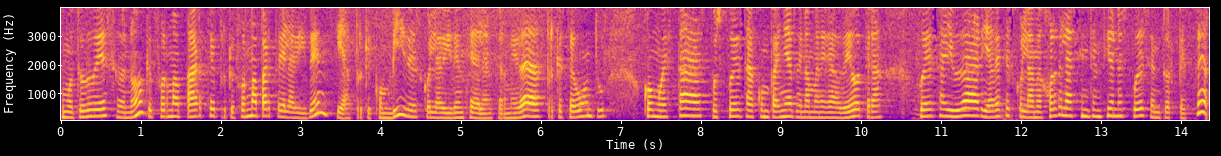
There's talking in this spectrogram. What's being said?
como todo eso, ¿no? Que forma parte, porque forma parte de la vivencia, porque convives con la vivencia de la enfermedad, porque según tú cómo estás, pues puedes acompañar de una manera o de otra, puedes ayudar y a veces con la mejor de las intenciones puedes entorpecer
